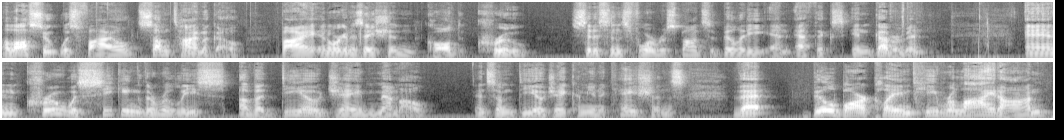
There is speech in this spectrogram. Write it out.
A lawsuit was filed some time ago by an organization called CREW, Citizens for Responsibility and Ethics in Government. And CREW was seeking the release of a DOJ memo and some DOJ communications that Bill Barr claimed he relied on,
